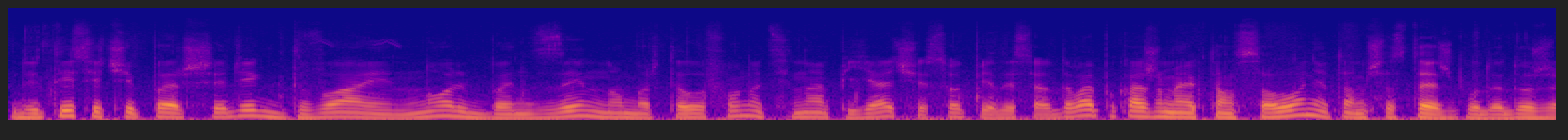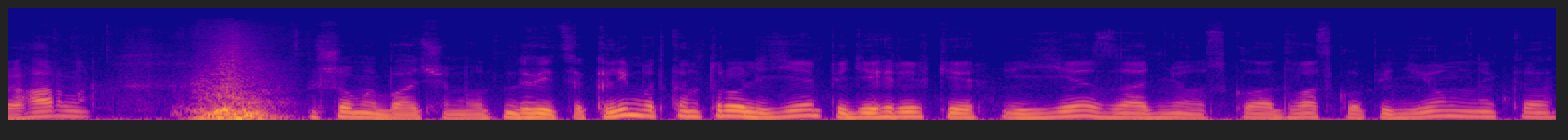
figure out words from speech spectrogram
2001 рік, 2.0, бензин, номер телефону, ціна 5650. Давай покажемо, як там в салоні, там зараз теж буде дуже гарно. Що ми бачимо? Дивіться, клімат-контроль є, підігрівки є, заднього скла, два склопідйомника.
